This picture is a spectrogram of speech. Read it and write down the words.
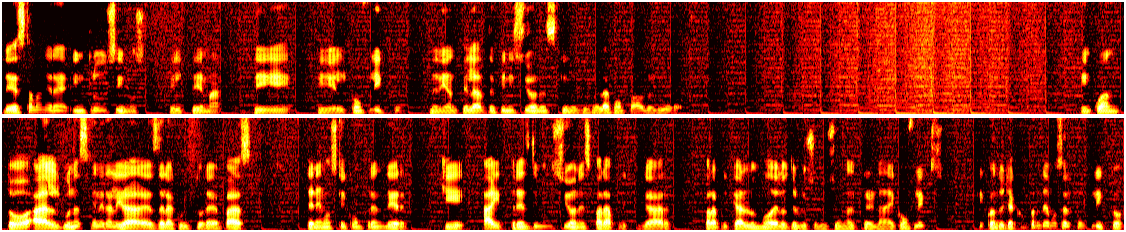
De esta manera introducimos el tema de el conflicto mediante las definiciones que nos revela Juan Pablo Liberal. En cuanto a algunas generalidades de la cultura de paz, tenemos que comprender que hay tres dimensiones para aplicar, para aplicar los modelos de resolución alterna de conflictos. Y cuando ya comprendemos el conflicto,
